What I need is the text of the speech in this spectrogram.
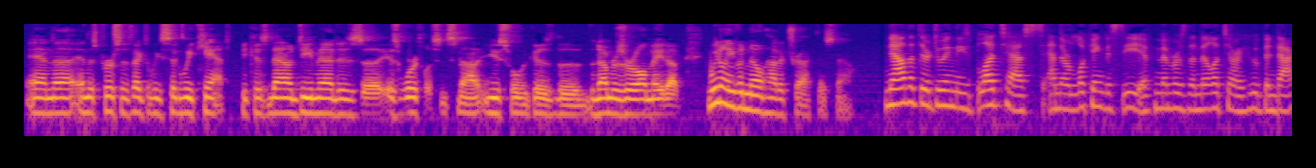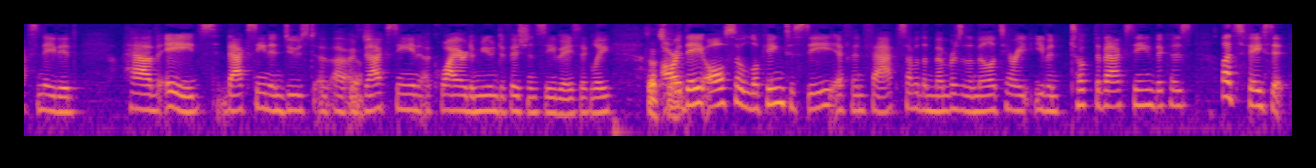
And, uh, and this person effectively said we can't because now DMED is uh, is worthless. It's not useful because the, the numbers are all made up. We don't even know how to track this now. Now that they're doing these blood tests and they're looking to see if members of the military who have been vaccinated have AIDS, vaccine induced, uh, uh, yes. vaccine acquired immune deficiency, basically. That's Are right. they also looking to see if, in fact, some of the members of the military even took the vaccine? Because let's face it,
